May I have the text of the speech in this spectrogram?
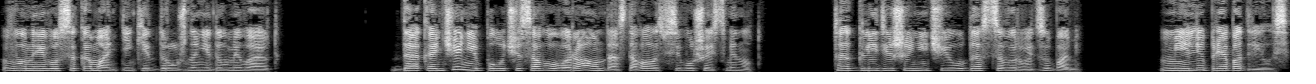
Вон и его сокомандники дружно недоумевают. До окончания получасового раунда оставалось всего шесть минут. Так, глядишь, и ничью удастся вырвать зубами. Милли приободрилась.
